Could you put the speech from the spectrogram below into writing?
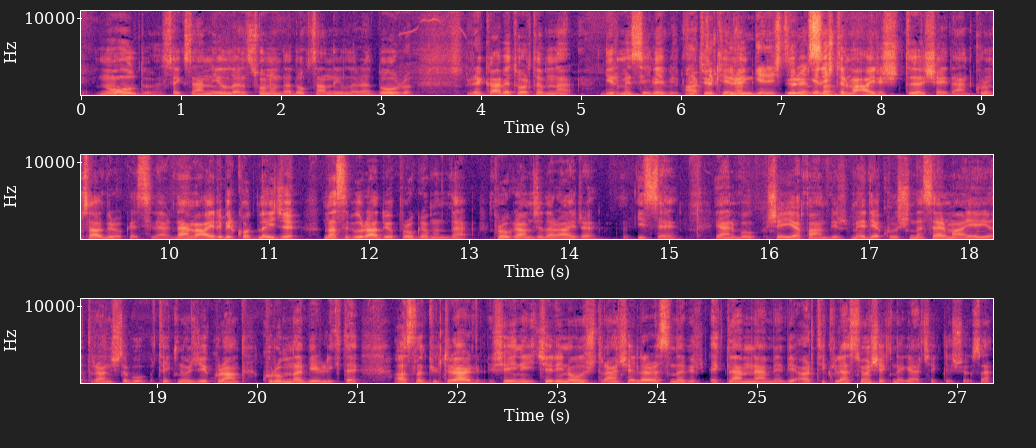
şey. Ne oldu? 80'li yılların sonunda 90'lı yıllara doğru rekabet ortamına girmesiyle birlikte Türkiye'nin ürün geliştirme- ürün geliştirme ayrıştığı şeyden, kurumsal bürokrasilerden ve ayrı bir kodlayıcı. Nasıl bir radyo programında programcılar ayrı ise yani bu şeyi yapan bir medya kuruluşunda sermayeyi yatıran işte bu teknolojiyi kuran kurumla birlikte aslında kültürel şeyini içeriğini oluşturan şeyler arasında bir eklemlenme bir artikülasyon şeklinde gerçekleşiyorsa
